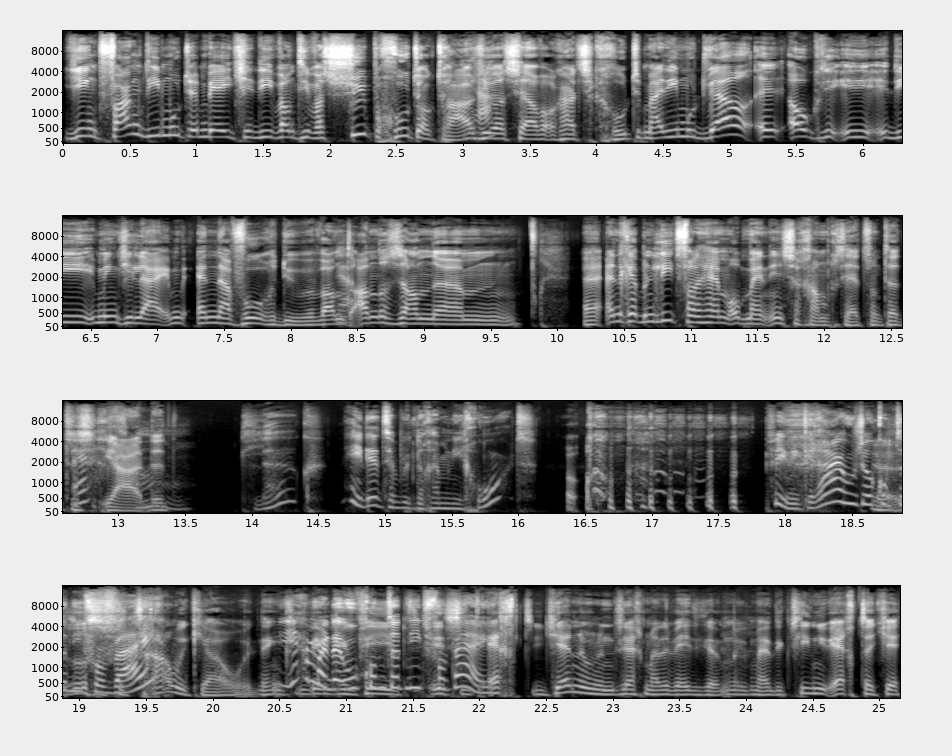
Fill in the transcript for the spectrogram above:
Yingfang, die moet een beetje, die, want die was supergoed ook trouwens. Ja. Die was zelf ook hartstikke goed. Maar die moet wel eh, ook die, die Mingjilai en naar voren duwen. Want Ja. anders dan... ehm, eh, en ik heb een lied van hem op mijn Instagram gezet. Want dat is, Echt? ja, Oh, dat, Leuk. Nee, dit heb ik nog helemaal niet gehoord. Oh. Vind ik raar. Hoezo komt dat niet voorbij? vertrouw ik jou. Ik Denk, Ja, maar denk, hoe komt dat niet Is het voorbij? echt genuine, zeg maar, dat weet ik niet. Maar ik zie nu echt dat je...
